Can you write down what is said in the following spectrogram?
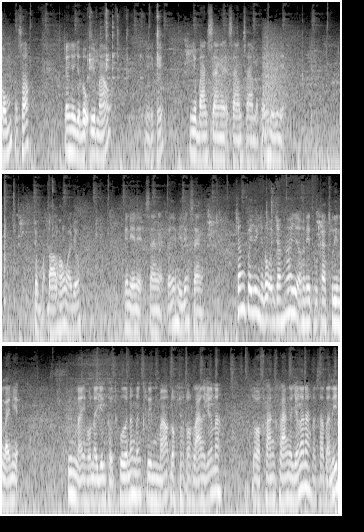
កុំអត់សោះអញ្ចឹងយើងចលក់វាមកនេះអូខេ ខ្ញុំបានសាំង30 30អូខេនេះចុះមកដល់ហងមកយកនេះនេះនេះសាំងតែនេះយើងសាំងអញ្ចឹងពេលយើងចលក់អញ្ចឹងហើយគ្នាធ្វើការ clean កន្លែងនេះ clean កន្លែងហ៊ុនដែលយើងត្រូវធ្វើហ្នឹងនឹង clean មកដោះចុះដោះឡើងអញ្ចឹងណាដោះខ្លាំងខ្លាំងអញ្ចឹងណាដោយសារតែនេះ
